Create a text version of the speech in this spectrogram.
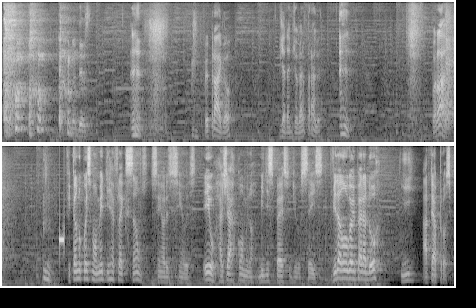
Meu Deus. Foi praga, ó. Já deve jogar praga. Bora lá. Ficando com esse momento de reflexão, senhoras e senhores, eu, Rajar Comenor, me despeço de vocês. Vida longa ao Imperador e até a próxima.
